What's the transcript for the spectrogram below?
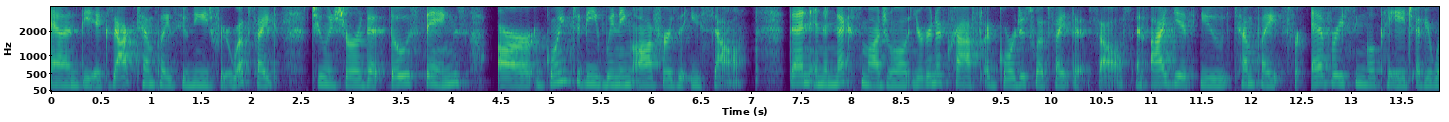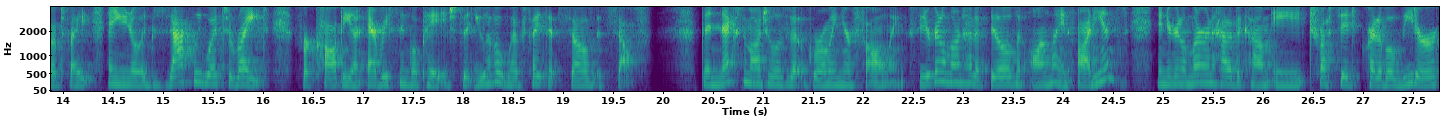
and the exact templates you need for your website to ensure that those things are going to be winning offers that you sell. Then in the next module, you're going to craft a gorgeous website that sells. And I give you templates for every single page of your website, and you know exactly what to write for copy on every single page so that you have a website that sells itself. The next module is about growing your following. So you're going to learn how to build an online audience and you're going to learn how to become a trusted, credible leader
